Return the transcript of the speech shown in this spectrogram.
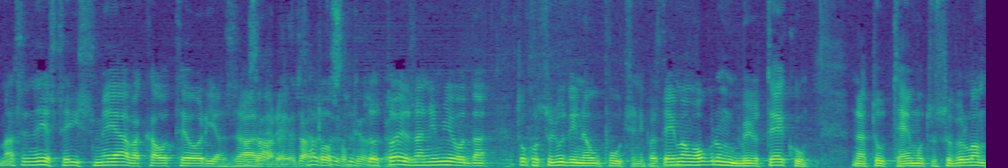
malo se ne se ismejava kao teorija zavere. zavere da, to, to, to, to, je zanimljivo da toliko su ljudi neupućeni. Pa ste imamo ogromnu biblioteku na tu temu, tu su vrlo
